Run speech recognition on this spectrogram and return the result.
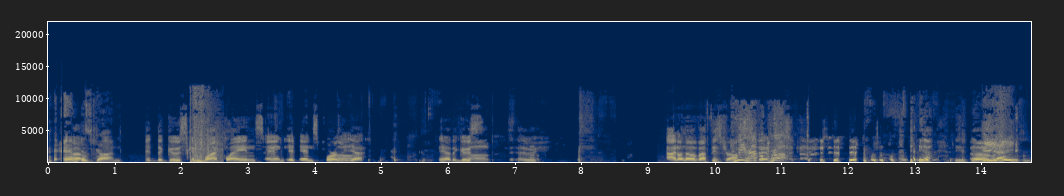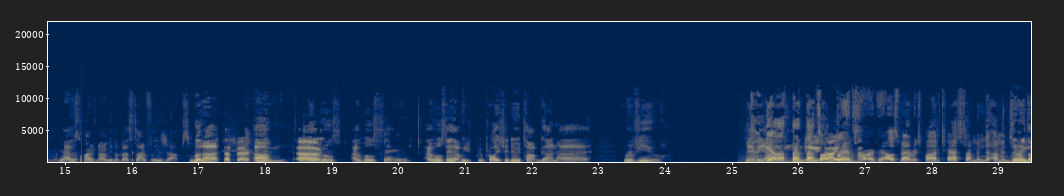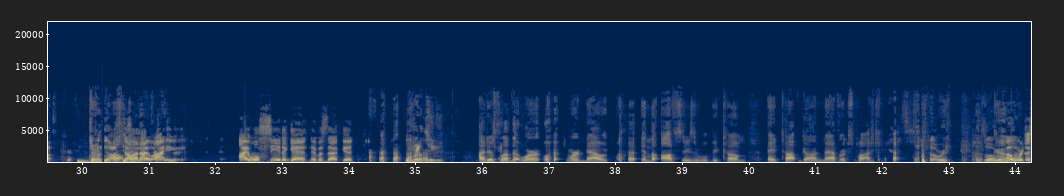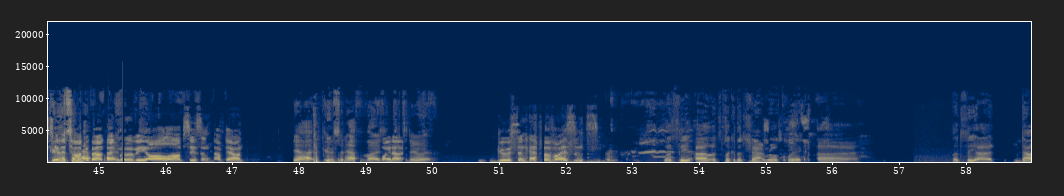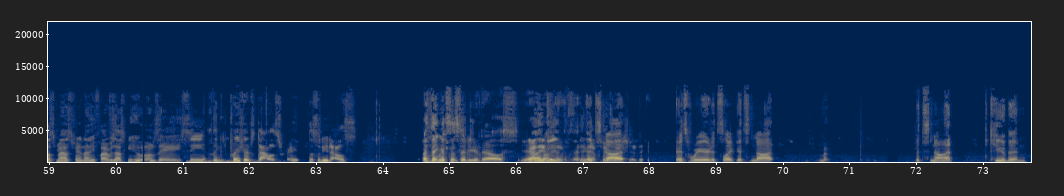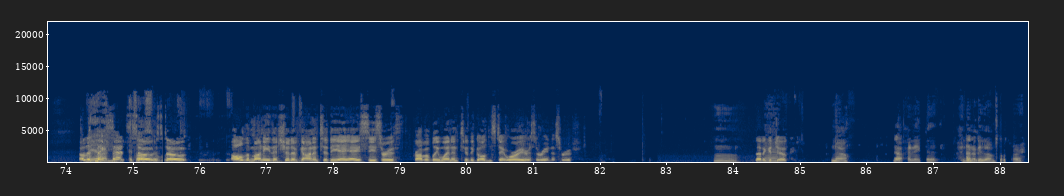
and Uh, his gun. it, the goose can fly planes, and it ends poorly. Stop. Yeah, yeah. The goose. stop, stop. I don't know about these drops. We have a today. problem. yeah, these, yeah, I Uh, was gonna say some, yeah, this might not be the best time for these drops, but uh, that's better. um, I Um, will, I will say, I will say that we we probably should do a Top Gun uh review, maybe Yeah, out that, that that's on I brand for our Dallas Mavericks podcast. I'm in, I'm enjoying. during the during the off season. Don, I, I I will see it again. It was that good. Really? I just love that we're we're now in the off season We'll become a Top Gun Mavericks podcast. That's what we're that's what we're Goose, Oh, we're just gonna talk about that movie all off season. I'm down. Yeah, Goose and Why Hefeweizen. not? Let's do it. Goose and Hefeweizens. Let's see. Uh, let's look at the chat real quick. Uh, let's see. Uh, Dallas Mass fan ninety five is asking who owns the AAC. I think it's pretty sure it's Dallas, right? The city of Dallas. I think it's the city of Dallas. Yeah, Yeah, they don't. need to it- they need It's not. It's weird. It's like it's not. It's not Cuban, Oh, this makes sense. So so all the money that should have gone into the AAC's roof probably went into the Golden State Warriors arena's roof. Hmm. Is that a good Eh, joke? no, No, I didn't get it. I I didn't don't get know. it. I'm so sorry.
